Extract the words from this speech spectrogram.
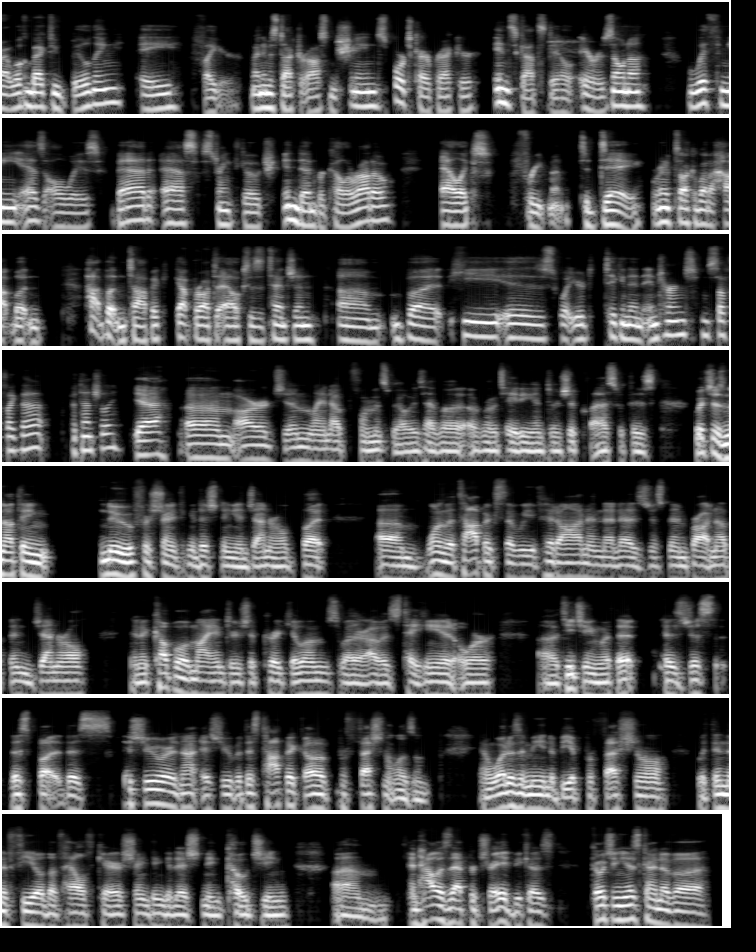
All right, welcome back to Building a Fighter. My name is Dr. Austin Shane, sports chiropractor in Scottsdale, Arizona. With me, as always, badass strength coach in Denver, Colorado, Alex Friedman. Today, we're going to talk about a hot button hot button topic. Got brought to Alex's attention, um, but he is what you're taking in interns and stuff like that potentially? Yeah. Um, our gym Landow performance, we always have a, a, rotating internship class with his, which is nothing new for strength and conditioning in general. But um, one of the topics that we've hit on and that has just been brought up in general in a couple of my internship curriculums, whether I was taking it or uh, teaching with it, is just this, but this issue or not issue, but this topic of professionalism and what does it mean to be a professional within the field of healthcare, strength and conditioning, coaching, um, and how is that portrayed? Because coaching is kind of a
